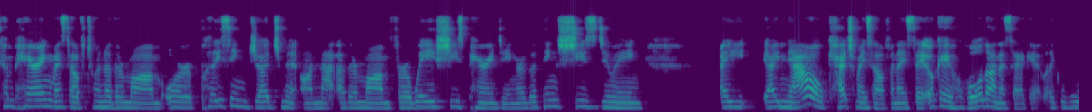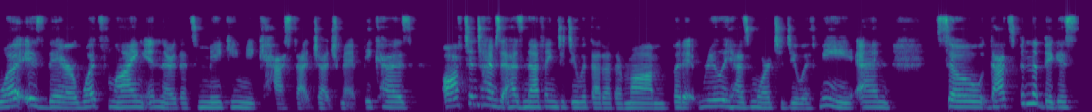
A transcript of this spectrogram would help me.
comparing myself to another mom or placing judgment on that other mom for a way she's parenting or the things she's doing i i now catch myself and i say okay hold on a second. Like what is there? What's lying in there that's making me cast that judgment? Because oftentimes it has nothing to do with that other mom but it really has more to do with me. And so that's been the biggest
